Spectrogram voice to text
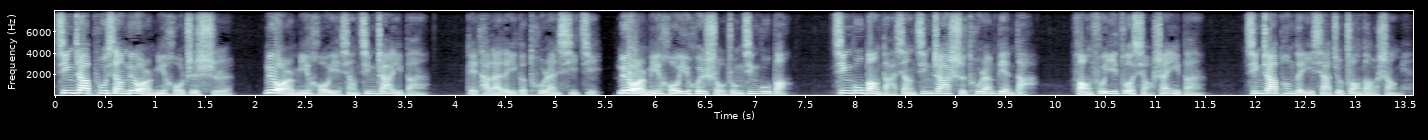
金吒扑向六耳猕猴之时，六耳猕猴也像金吒一般，给他来了一个突然袭击。六耳猕猴一挥手中金箍棒，金箍棒打向金吒时突然变大，仿佛一座小山一般。金吒砰的一下就撞到了上面。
